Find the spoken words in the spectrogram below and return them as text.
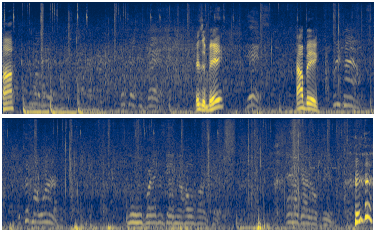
Huh? Come over here. Come catch this bass. Is it big? Yes, How big? three pounds. It took my worm. Ooh, bro, that just gave me a whole heart attack. And I got it on film. You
